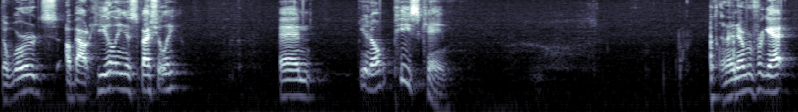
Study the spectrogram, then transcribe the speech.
the words about healing, especially, and, you know, peace came. And I never forget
